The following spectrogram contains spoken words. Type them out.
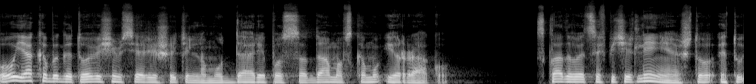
О якобы готовящемся решительном ударе по Саддамовскому Ираку. Складывается впечатление, что эту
